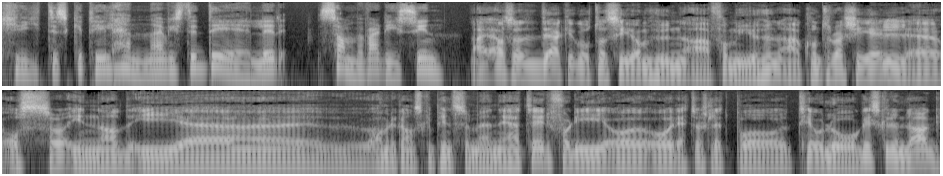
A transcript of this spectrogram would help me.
kritiske til henne hvis de deler samme verdisyn? Nei, altså Det er ikke godt å si om hun er for mye. Hun er kontroversiell, eh, også innad i eh, amerikanske pinsemenigheter. fordi, og, og, rett og slett på teologisk grunnlag.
